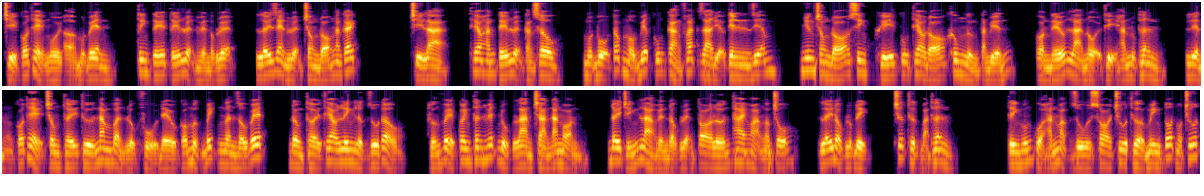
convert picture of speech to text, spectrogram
chỉ có thể ngồi ở một bên, tinh tế tế luyện huyền độc luyện, lấy rèn luyện trong đó ngăn cách. Chỉ là, theo hắn tế luyện càng sâu một bộ tóc màu biết cũng càng phát ra địa tiên diễm, nhưng trong đó sinh khí cũng theo đó không ngừng tàn biến, còn nếu là nội thị hắn lục thân, liền có thể trông thấy thứ năm bẩn lục phủ đều có mực bích ngân dấu vết, đồng thời theo linh lực rú tẩu, hướng về quanh thân huyết đục lan tràn ăn mòn, đây chính là huyền độc luyện to lớn thai hỏa ngầm chỗ, lấy độc lục địch, trước thực bản thân. Tình huống của hắn mặc dù so chu thừa minh tốt một chút,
